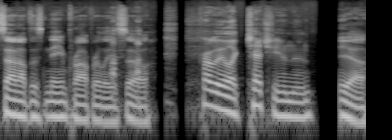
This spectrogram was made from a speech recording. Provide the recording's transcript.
sound out this name properly. So Probably like Chechen then. yeah.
